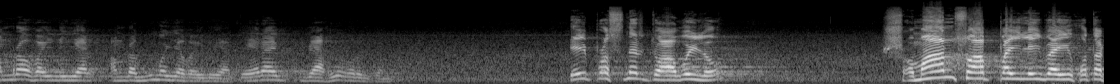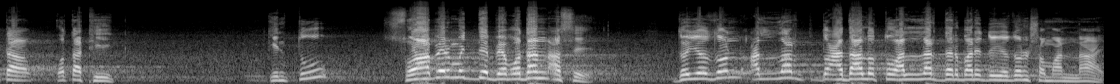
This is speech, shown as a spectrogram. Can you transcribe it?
আমরাও পাইলে ইয়ার আমরা ঘুমাইয়া পাইলে তো এরাই ব্যাহলে করুন কেন এই প্রশ্নের জবাব হইল, সমান সব পাইলেই বা এই কথাটা, কথা ঠিক। কিন্তু সবের মধ্যে ব্যবধান আছে। দুইজন আল্লাহর আদালত আল্লাহর দরবারে দুইজন সমান নাই।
